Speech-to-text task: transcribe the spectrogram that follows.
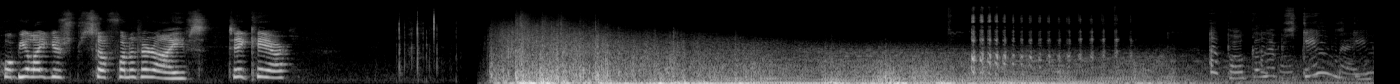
Hope you like your stuff when it arrives. Take care. Apocalypse Gaming.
